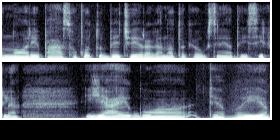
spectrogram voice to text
noriai pasakotų bet čia yra viena tokia auksinė taisyklė. Jeigu tėvai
